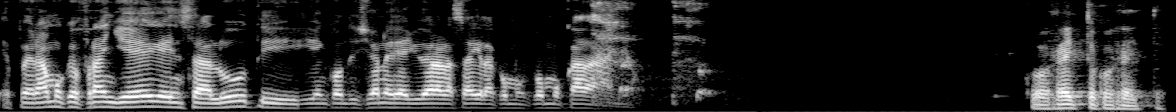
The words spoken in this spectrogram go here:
esperamos que Frank llegue en salud y, en condiciones de ayudar a las águilas como, como cada año. Correcto, correcto.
